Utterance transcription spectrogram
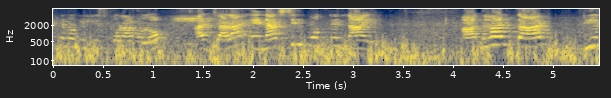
কেন রিলিজ করা হলো? আর যারা মধ্যে নাই, আধার কার্ড দিয়ে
